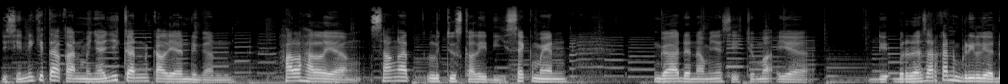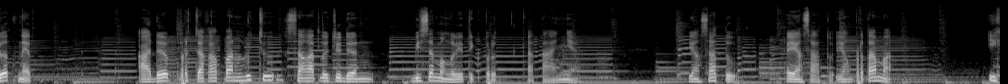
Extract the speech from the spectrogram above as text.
Di sini kita akan menyajikan kalian dengan hal-hal yang sangat lucu sekali di segmen nggak ada namanya sih, cuma ya di, berdasarkan Brilio.net ada percakapan lucu, sangat lucu dan bisa menggelitik perut katanya. Yang satu, eh yang satu, yang pertama, ih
